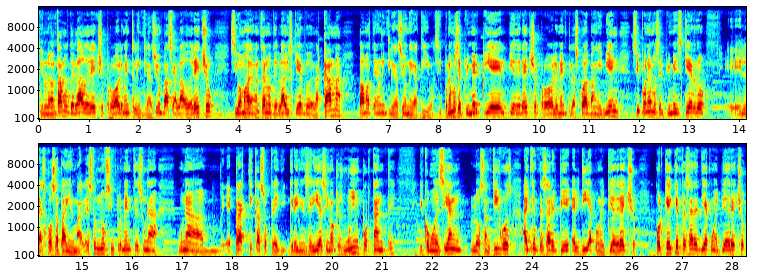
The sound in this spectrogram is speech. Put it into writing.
Si nos levantamos del lado derecho, probablemente la inclinación va hacia el lado derecho. Si vamos a levantarnos del lado izquierdo de la cama, vamos a tener una inclinación negativa. Si ponemos el primer pie, el pie derecho, probablemente las cosas van a ir bien. Si ponemos el primer izquierdo, eh, las cosas van a ir mal. Esto no simplemente es una, una eh, prácticas o creencería, sino que es muy importante que como decían los antiguos, hay que empezar el, pie, el día con el pie derecho. ¿Por qué hay que empezar el día con el pie derecho?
